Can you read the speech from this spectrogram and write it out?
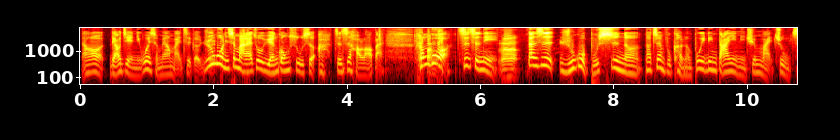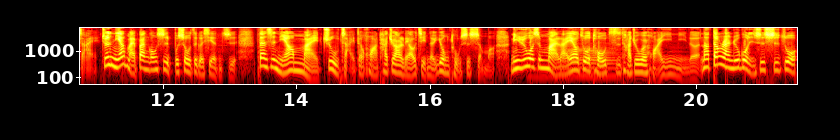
然后了解你为什么要买这个。如果你是买来做员工宿舍啊，真是好老板，通过支持你。但是如果不是呢，那政府可能不一定答应你去买住宅。就是你要买办公室不受这个限制，但是你要买住宅的话，他就要了解你的用途是什么。你如果是买来要做投资，他就会怀疑你了。那当然，如果你是施作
